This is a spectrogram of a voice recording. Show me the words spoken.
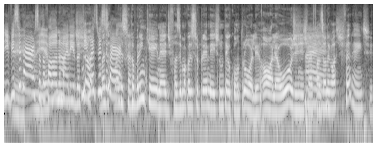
e vice-versa. É, Tô é falando verdade. marido aqui, Não, mas Mas, mas vice-versa. isso que eu brinquei, né? De fazer uma coisa surpreendente, não ter o controle. Olha, hoje a gente vai É. fazer um negócio diferente.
